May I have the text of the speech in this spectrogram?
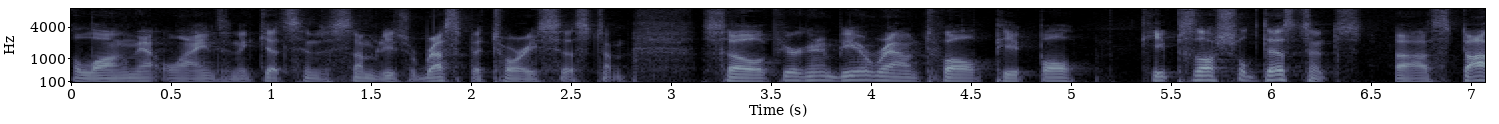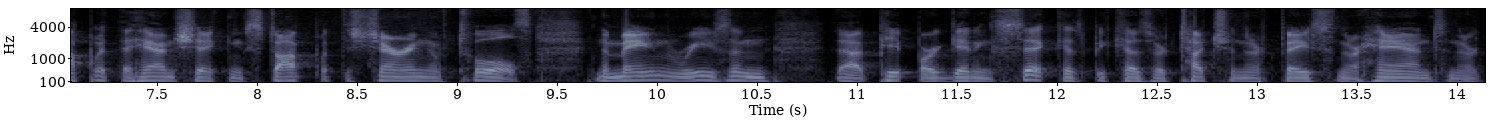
along that lines and it gets into somebody's respiratory system. So if you're going to be around 12 people, keep social distance. Uh, stop with the handshaking. Stop with the sharing of tools. The main reason that people are getting sick is because they're touching their face and their hands and they're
